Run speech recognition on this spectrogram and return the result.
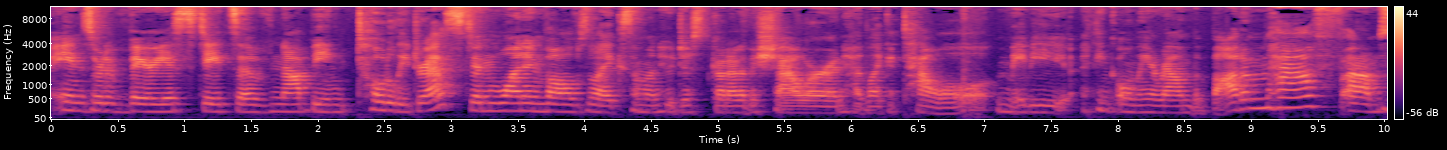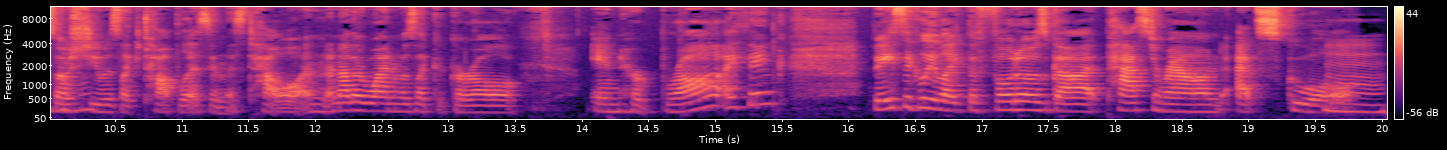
in sort of various states of not being totally dressed. And one involved like someone who just got out of a shower and had like a towel, maybe I think only around the bottom half. Um, so she was like topless in this towel. And another one was like a girl in her bra, I think. Basically, like the photos got passed around at school. Uh,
